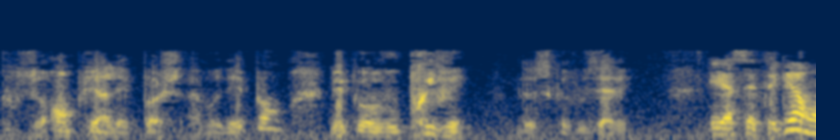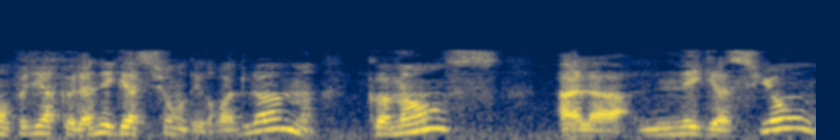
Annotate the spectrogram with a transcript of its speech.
pour se remplir les poches à vos dépens, mais pour vous priver de ce que vous avez. Et à cet égard, on peut dire que la négation des droits de l'homme commence à la négation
